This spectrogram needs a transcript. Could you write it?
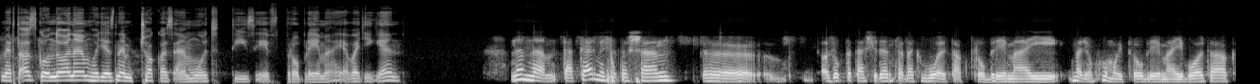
Mert azt gondolnám, hogy ez nem csak az elmúlt tíz év problémája, vagy igen? Nem, nem. Tehát természetesen az oktatási rendszernek voltak problémái, nagyon komoly problémái voltak.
